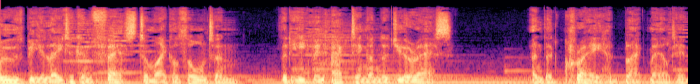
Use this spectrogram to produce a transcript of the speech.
Boothby later confessed to Michael Thornton that he'd been acting under duress and that Kray had blackmailed him.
